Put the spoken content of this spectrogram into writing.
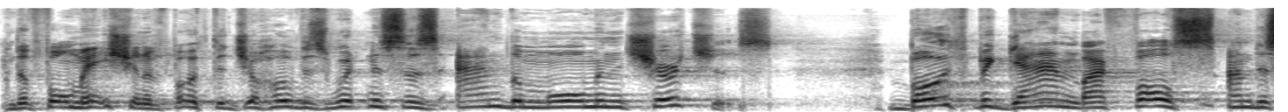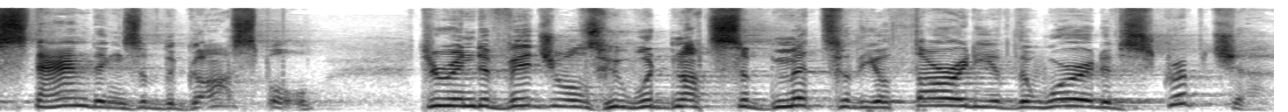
the formation of both the Jehovah's Witnesses and the Mormon churches. Both began by false understandings of the gospel through individuals who would not submit to the authority of the Word of Scripture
